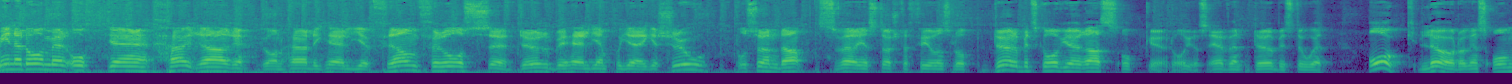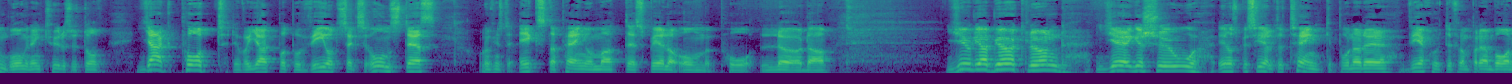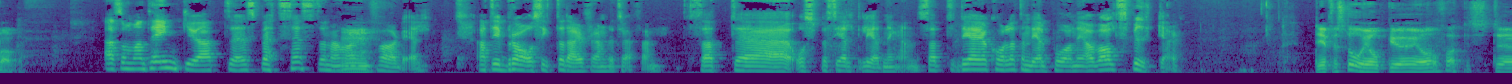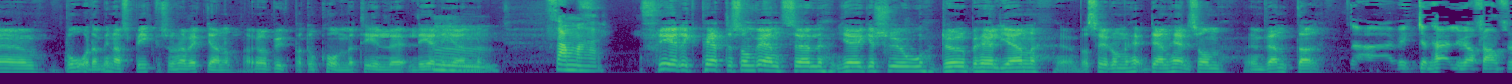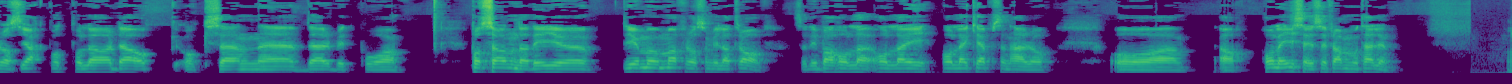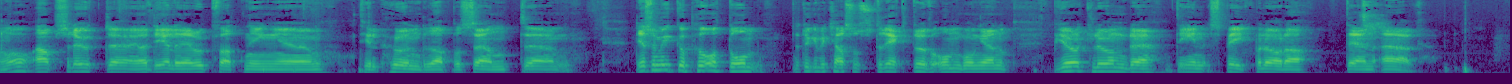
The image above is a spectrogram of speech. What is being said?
Mina damer och eh, herrar, vi har en härlig helg framför oss. Derbyhelgen på Jägersro på söndag. Sveriges största fyrhjulslopp. Derbyt ska avgöras och eh, då avgörs även derbystoet. Och lördagens omgång den kryddas utav jackpot. Det var jackpot på V86 i onsdags. Och nu finns det extra pengar om att eh, spela om på lördag. Julia Björklund, Jägersro. Är det något speciellt du tänker på när det är V75 på den banan? Alltså man tänker ju att eh, spetshästarna har Mm. en fördel. Att det är bra att sitta där i främre träffen. Så att, eh, och speciellt i ledningen. Så att det har jag kollat en del på när jag har valt spikar. Det förstår jag och jag har faktiskt eh, båda mina spikförslag den här veckan har jag byggt på att de kommer till eh, ledningen. Samma här. Fredrik Pettersson Wenzel, Jägersro, Derbyhelgen. Eh, vad säger du om den helg som väntar? Nej, vilken helg vi har framför oss. Jackpot på lördag och, och sen eh, derbyt på, på söndag. Det är ju det är mumma för oss som vill ha trav. Så det är bara att hålla, hålla, i, hålla i kepsen här och, och ja, hålla i sig och se fram emot helgen. Ja, absolut. Eh, Jag delar er uppfattning eh, till 100%. Eh, det är så mycket att prata om. Jag tycker vi kastar oss direkt över omgången. Björklund, eh, din spik på lördag, den är...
